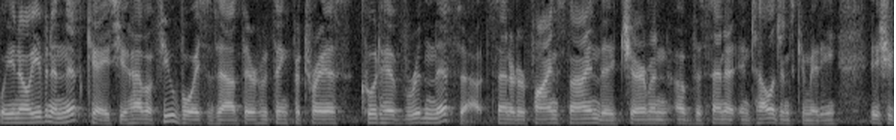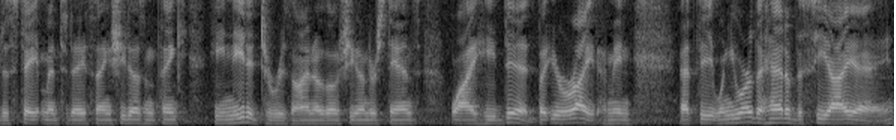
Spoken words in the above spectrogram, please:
Well, you know, even in this case, you have a few voices out there who think Petraeus could have ridden this out. Senator Feinstein, the chairman of the Senate Intelligence Committee, issued a statement today saying she doesn't think he needed to resign, although she understands why he did. But you're right. I mean, at the when you are the head of the CIA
